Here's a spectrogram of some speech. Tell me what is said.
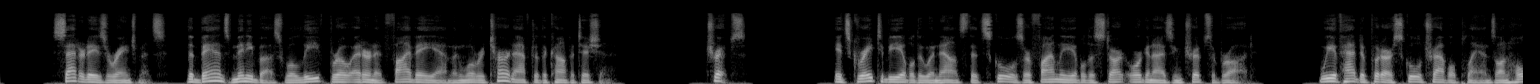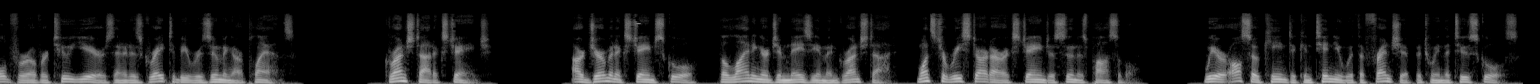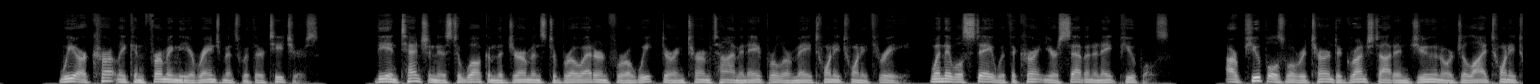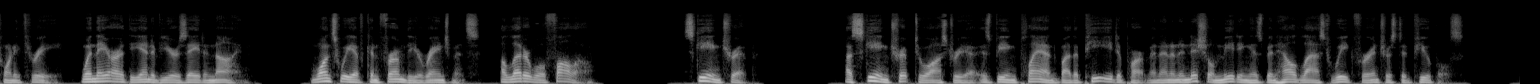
Saturday's arrangements the band's minibus will leave Bro Edern at 5 a.m. and will return after the competition. Trips. It's great to be able to announce that schools are finally able to start organizing trips abroad. We have had to put our school travel plans on hold for over two years, and it is great to be resuming our plans. Grunstadt Exchange. Our German exchange school, the Leiningen Gymnasium in Grunstadt, wants to restart our exchange as soon as possible. We are also keen to continue with the friendship between the two schools. We are currently confirming the arrangements with their teachers. The intention is to welcome the Germans to Bro for a week during term time in April or May 2023, when they will stay with the current year 7 and 8 pupils. Our pupils will return to Grunstadt in June or July 2023, when they are at the end of years 8 and 9. Once we have confirmed the arrangements, a letter will follow. Skiing trip. A skiing trip to Austria is being planned by the PE department and an initial meeting has been held last week for interested pupils.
